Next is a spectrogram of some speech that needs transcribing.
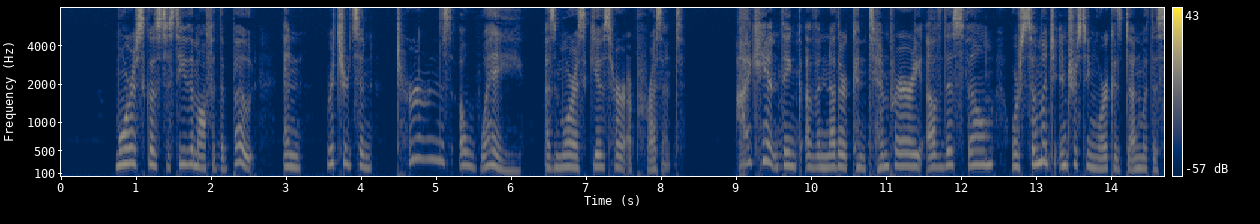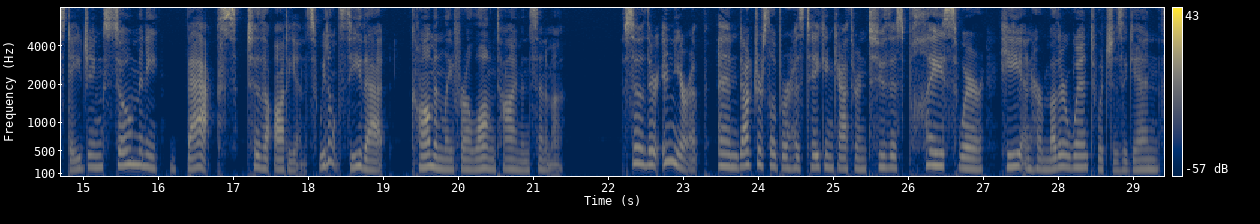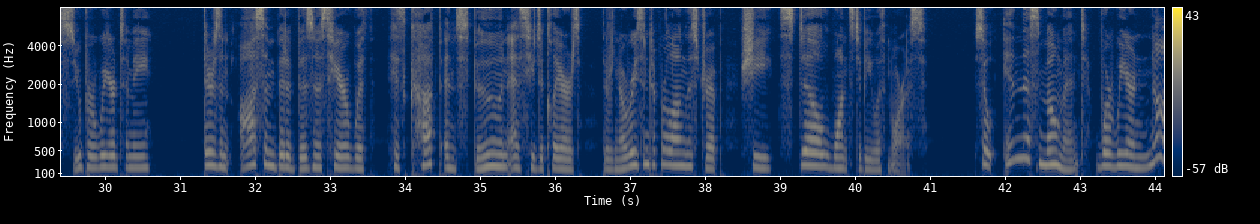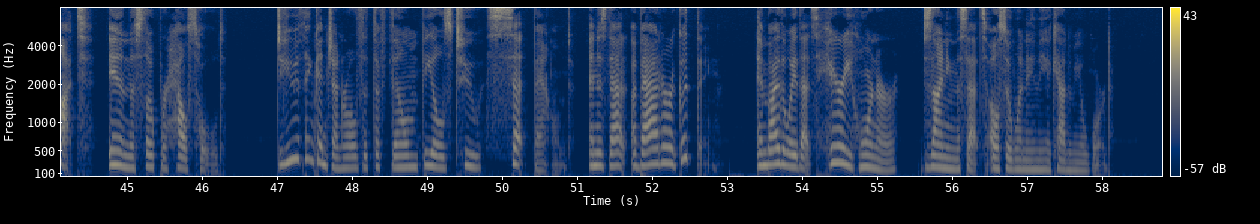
Morris goes to see them off at the boat, and Richardson turns away as Morris gives her a present. I can't think of another contemporary of this film where so much interesting work is done with the staging, so many backs to the audience. We don't see that commonly for a long time in cinema. So they're in Europe, and Dr. Sloper has taken Catherine to this place where he and her mother went, which is again super weird to me. There's an awesome bit of business here with his cup and spoon as he declares there's no reason to prolong this trip she still wants to be with Morris. So, in this moment where we are not in the Sloper household, do you think in general that the film feels too set bound? And is that a bad or a good thing? And by the way, that's Harry Horner designing the sets, also winning the Academy Award.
